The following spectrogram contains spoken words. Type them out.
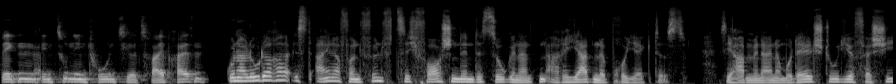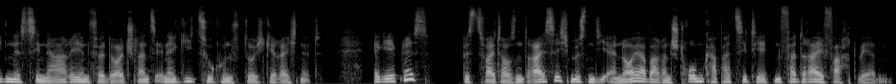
wegen den zunehmend hohen CO2-Preisen. Gunnar Luderer ist einer von 50 Forschenden des sogenannten Ariadne-Projektes. Sie haben in einer Modellstudie verschiedene Szenarien für Deutschlands Energiezukunft durchgerechnet. Ergebnis? Bis 2030 müssen die erneuerbaren Stromkapazitäten verdreifacht werden.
